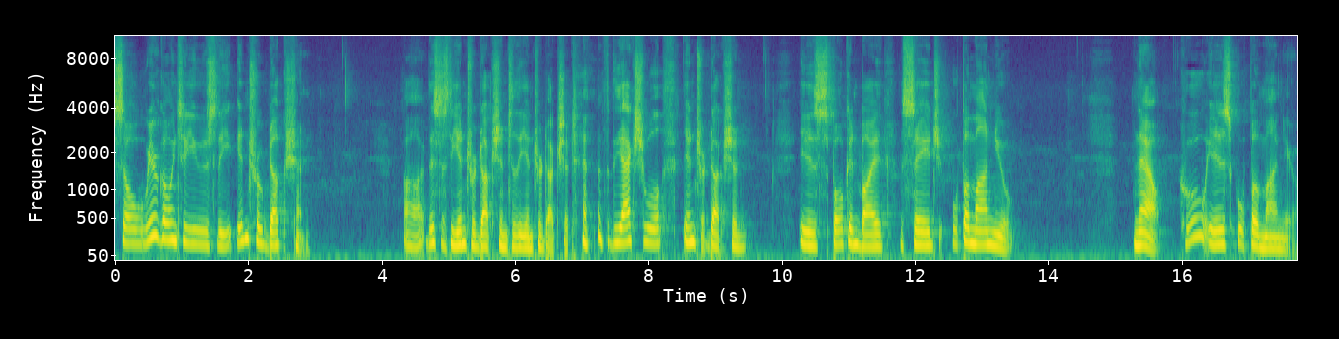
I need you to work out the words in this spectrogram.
So we're going to use the introduction. Uh, this is the introduction to the introduction. the actual introduction is spoken by the sage Upamanyu. Now, who is Upamanyu?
